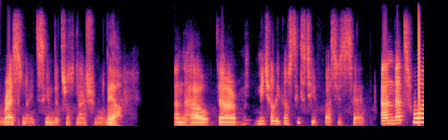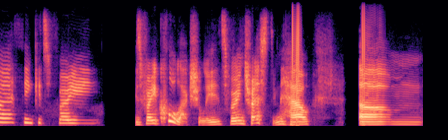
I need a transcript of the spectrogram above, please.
resonates in the transnational. Yeah. And how they are mutually constitutive, as you said. And that's why I think it's very, it's very cool. Actually, it's very interesting how um,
